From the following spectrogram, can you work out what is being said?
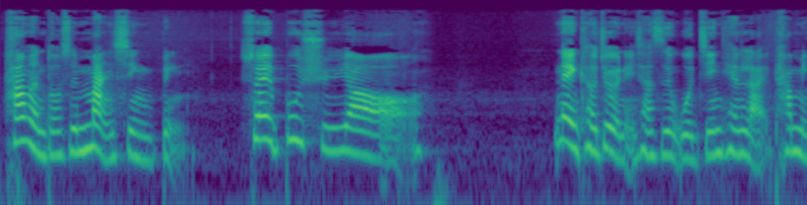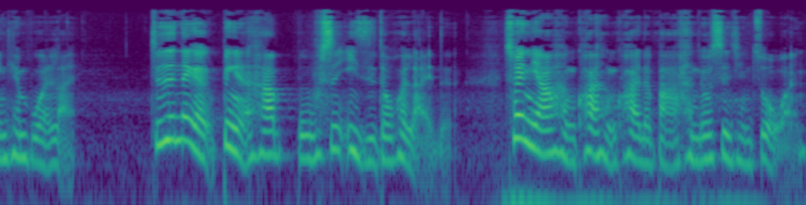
他们都是慢性病，所以不需要内科，就有点像是我今天来，他明天不会来，就是那个病人他不是一直都会来的，所以你要很快很快的把很多事情做完。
